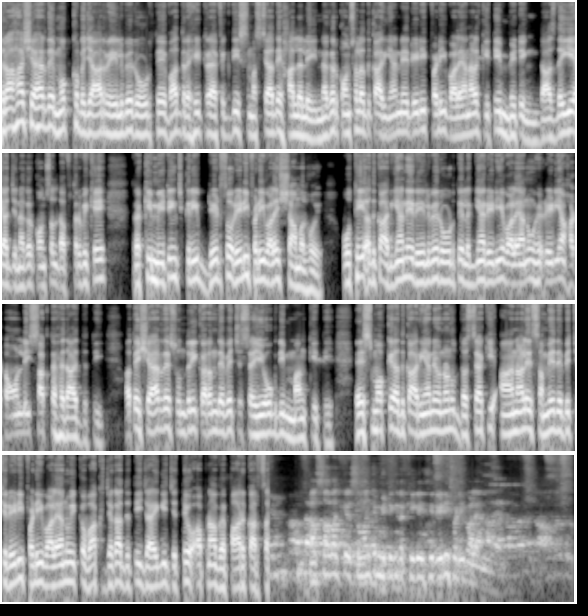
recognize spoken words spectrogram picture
ਦਰਾਹਾ ਸ਼ਹਿਰ ਦੇ ਮੁੱਖ ਬਾਜ਼ਾਰ ਰੇਲਵੇ ਰੋਡ ਤੇ ਵੱਧ ਰਹੀ ਟ੍ਰੈਫਿਕ ਦੀ ਸਮੱਸਿਆ ਦੇ ਹੱਲ ਲਈ ਨਗਰ ਕੌਂਸਲ ਅਧਿਕਾਰੀਆਂ ਨੇ ਰੇੜੀ ਫੜੀ ਵਾਲਿਆਂ ਨਾਲ ਕੀਤੀ ਮੀਟਿੰਗ। ਦੱਸ ਦਈਏ, ਅੱਜ ਨਗਰ ਕੌਂਸਲ ਦਫ਼ਤਰ ਵਿਖੇ ਰੱਖੀ ਮੀਟਿੰਗ 'ਚ ਕਰੀਬ 150 ਰੇੜੀ ਫੜੀ ਵਾਲੇ ਸ਼ਾਮਲ ਹੋਏ। ਉੱਥੇ ਅਧਿਕਾਰੀਆਂ ਨੇ ਰੇਲਵੇ ਰੋਡ ਤੇ ਲੱਗੀਆਂ ਰੇੜੀਆਂ ਵਾਲਿਆਂ ਨੂੰ ਰੇੜੀਆਂ ਹਟਾਉਣ ਲਈ ਸਖਤ ਹਦਾਇਤ ਦਿੱਤੀ ਅਤੇ ਸ਼ਹਿਰ ਦੇ ਸੁੰਦਰੀਕਰਨ ਦੇ ਵਿੱਚ ਸਹਿਯੋਗ ਦੀ ਮੰਗ ਕੀਤੀ। ਇਸ ਮੌਕੇ ਅਧਿਕਾਰੀਆਂ ਨੇ ਉਹਨਾਂ ਨੂੰ ਦੱਸਿਆ ਕਿ ਆਉਣ ਵਾਲੇ ਸਮੇਂ ਦੇ ਵਿੱਚ ਰੇੜੀ ਫੜੀ ਵਾਲਿਆਂ ਨੂੰ ਇੱਕ ਵੱਖ ਜਗ੍ਹਾ ਦਿੱਤੀ ਜਾਏਗੀ ਜਿੱਥੇ ਉਹ ਆਪਣਾ ਵਪਾਰ ਕਰ ਸਕਣ। ਦਸਾਂ ਵਜੇ ਕਿਸ ਮੀਟਿੰਗ ਰੱਖੀ ਗਈ ਸੀ ਰੇੜੀ ਫੜੀ ਵਾਲਿਆਂ ਨਾਲ?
